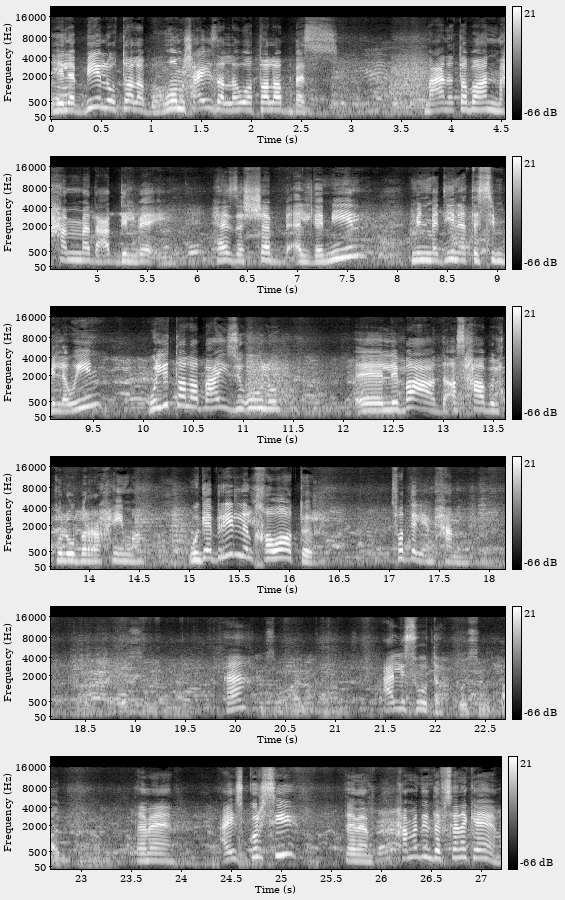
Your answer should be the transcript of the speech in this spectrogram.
يلبي له طلبه. هو مش عايز الا هو طلب بس. معانا طبعا محمد عبد الباقي هذا الشاب الجميل من مدينة السنبلاوين واللي طلب عايز يقوله آه، لبعض أصحاب القلوب الرحيمة وجبريل للخواطر. اتفضل يا محمد. ها؟ علي صوتك. كرسي متحرك. تمام. عايز كرسي؟ تمام. محمد انت في سنة كام؟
